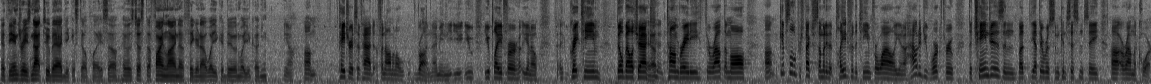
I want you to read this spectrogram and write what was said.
if the injury's not too bad, you can still play. So it was just a fine line of figuring out what you could do and what you couldn't. Yeah. Um, Patriots have had a phenomenal run. I mean, you you you played for you know, a great team, Bill Belichick, yep. Tom Brady, throughout them all. Um, give us a little perspective, somebody that played for the team for a while. You know, how did you work through the changes, and but yet there was some consistency uh, around the core.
